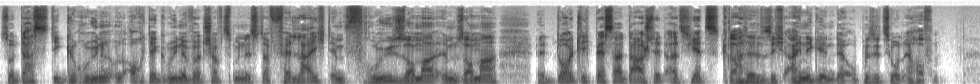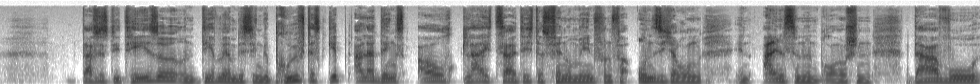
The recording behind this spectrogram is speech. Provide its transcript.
sodass die Grünen und auch der grüne Wirtschaftsminister vielleicht im Frühsommer, im Sommer äh, deutlich besser dasteht, als jetzt gerade sich einige in der Opposition erhoffen. Das ist die These und die haben wir ein bisschen geprüft. Es gibt allerdings auch gleichzeitig das Phänomen von Verunsicherung in einzelnen Branchen. Da, wo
